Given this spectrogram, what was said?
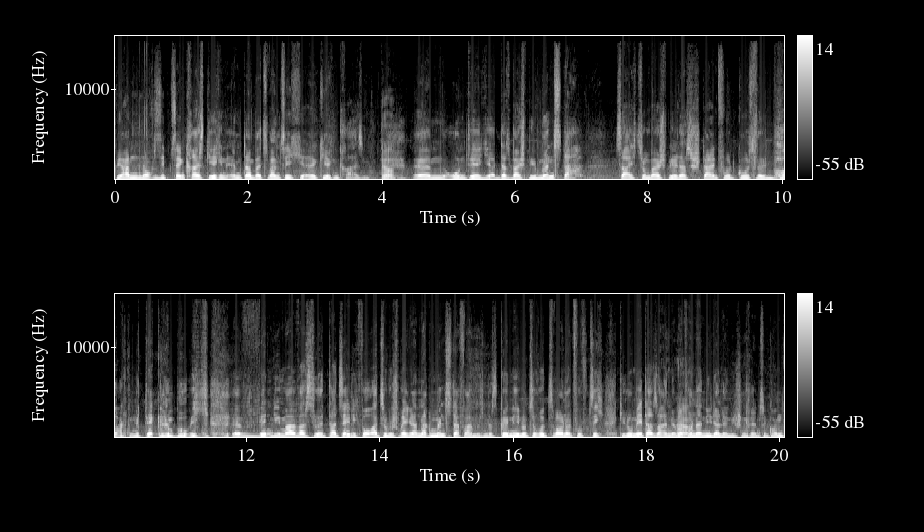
wir haben noch 17 Kreiskirchenämter bei 20 äh, Kirchenkreisen. Ja. Ähm, und äh, das Beispiel Münster zeigt zum Beispiel, dass Steinfurt, Coesfeld, Borken mit Tecklenburg, äh, wenn die mal was tatsächlich vor Ort zu besprechen haben, nach Münster fahren müssen. Das können hin und zurück 250 Kilometer sein, wenn man Ja. von der niederländischen Grenze kommt.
